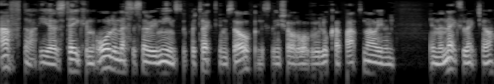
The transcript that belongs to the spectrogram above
after he has taken all the necessary means to protect himself, and this is inshallah what we will look at perhaps now even in the next lecture,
